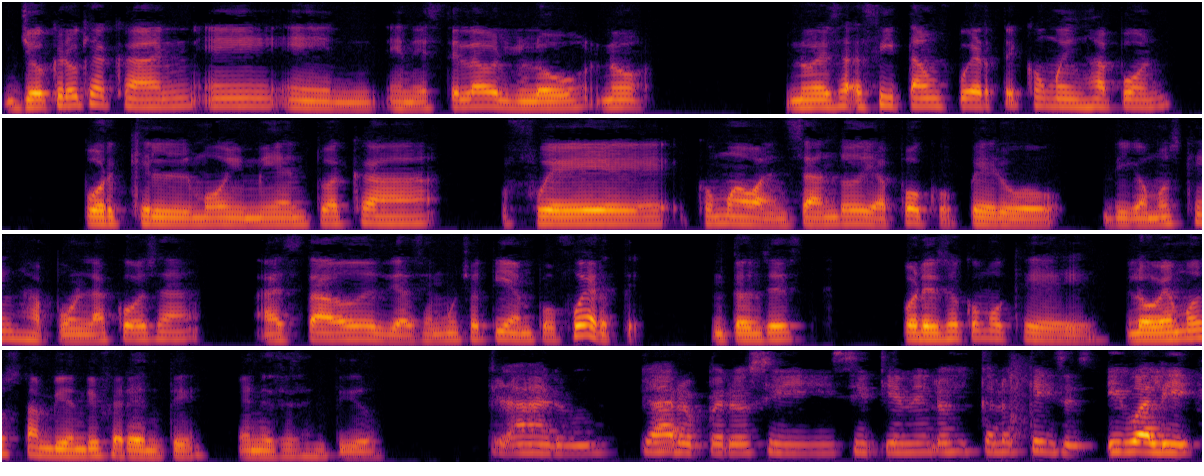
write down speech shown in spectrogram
yo creo que acá en, eh, en, en este lado del globo no, no es así tan fuerte como en Japón, porque el movimiento acá fue como avanzando de a poco, pero digamos que en Japón la cosa ha estado desde hace mucho tiempo fuerte. Entonces, por eso como que lo vemos también diferente en ese sentido. Claro, claro, pero sí, sí tiene lógica lo que dices. Igual y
